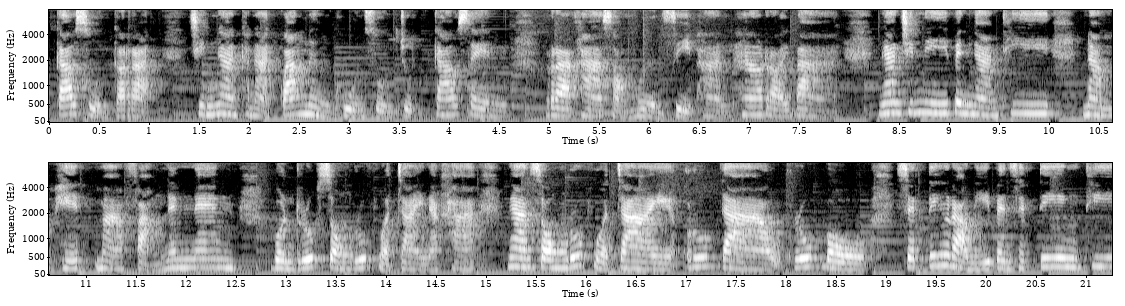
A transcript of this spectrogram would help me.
0.90 กรัต ชิ้นงานขนาดกว้าง 1 คูณ 0.9 เซน ราคา 24,500 บาท งานชิ้นนี้เป็นงานที่นำเพชรมาฝังแน่น ๆ บนรูปทรงรูปหัวใจนะคะ งานทรงรูปหัวใจ รูปดาว รูปโบ เซตติ้งเหล่านี้เป็นเซตติ้งที่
